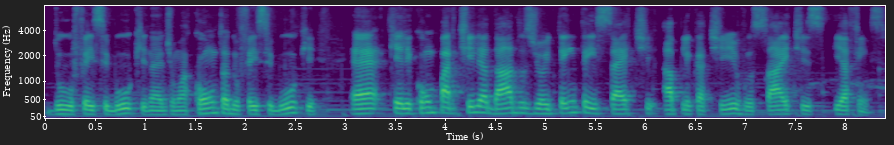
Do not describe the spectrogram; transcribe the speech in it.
do Facebook, né, de uma conta do Facebook, é que ele compartilha dados de 87 aplicativos, sites e afins.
